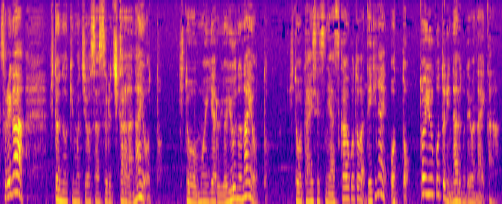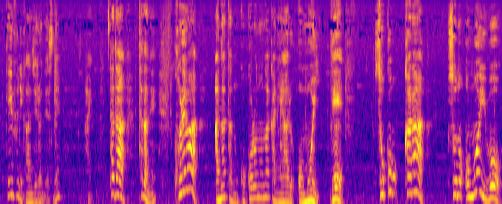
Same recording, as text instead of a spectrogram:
それが人の気持ちを察する力がない夫人を思いやる余裕のない夫人を大切に扱うことができない夫ということになるのではないかなっていうふうに感じるんですね。はい、ただただねこれはあなたの心の中にある思いでそこからその思いを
